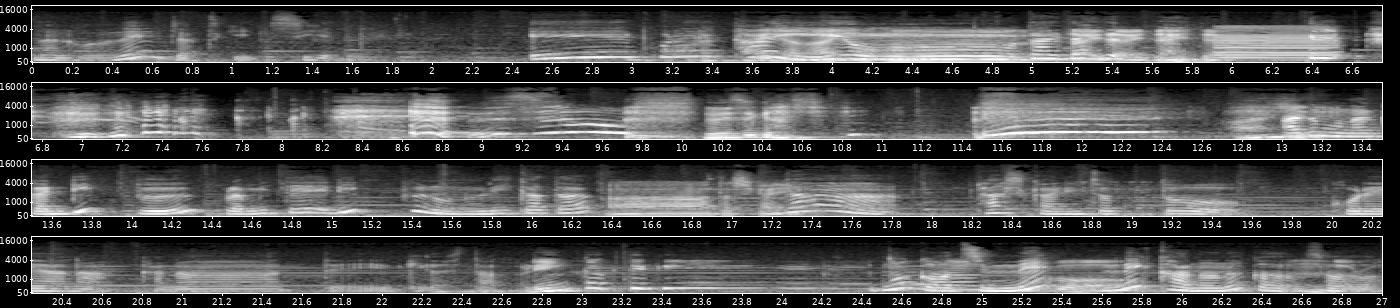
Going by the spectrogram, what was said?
なるほどね。じゃあ次、シゲンで。えー、これこれタイじゃない？のうん。タイタイタタイイタイ。タイ 難しい。マジで。あ、でもなんかリップ？ほら見て、リップの塗り方あー確かに。が確かにちょっとコレアナかなっていう気がした。輪郭的に？なんか私目なんか目かな？なんかさう、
